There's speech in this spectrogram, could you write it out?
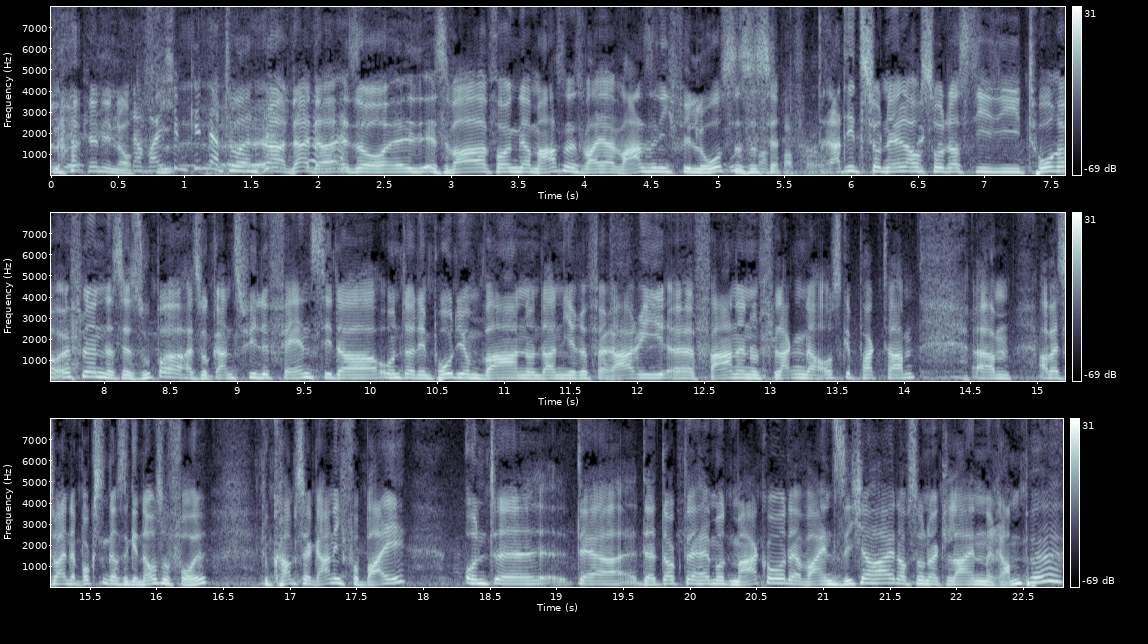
Ich kenne ihn noch. Da war ich im Kinderturnen. Ja, nein, da, also äh, es war folgendermaßen, es war ja wahnsinnig viel los. Das ist ja traditionell auch so, dass die die Tore öffnen. Das ist ja super. Also ganz viele Fans, die da unter dem Podium waren und dann ihre Ferrari-Fahnen und Flaggen da ausgepackt haben. Ähm, aber es war in der Boxengasse genauso voll. Du kamst ja gar nicht vorbei. Und äh, der, der Dr. Helmut Marko, der war in Sicherheit auf so einer kleinen Rampe.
